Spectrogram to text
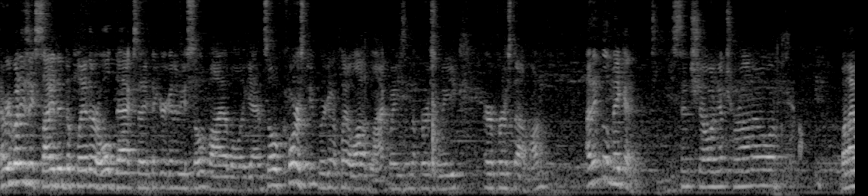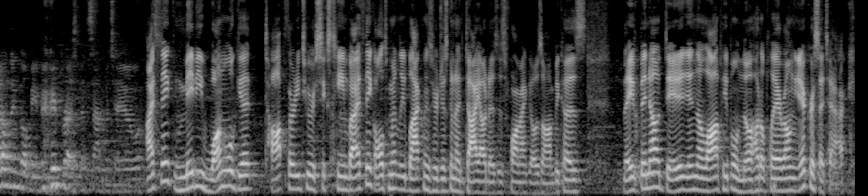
Everybody's excited to play their old decks that I think are going to be so viable again. So of course, people are going to play a lot of Black Wings in the first week or first uh, month. I think they'll make a decent showing at Toronto, but I don't think they'll be very present at San Mateo. I think maybe one will get top 32 or 16, but I think ultimately Black Wings are just going to die out as this format goes on because they've been outdated and a lot of people know how to play around the Icarus attack.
